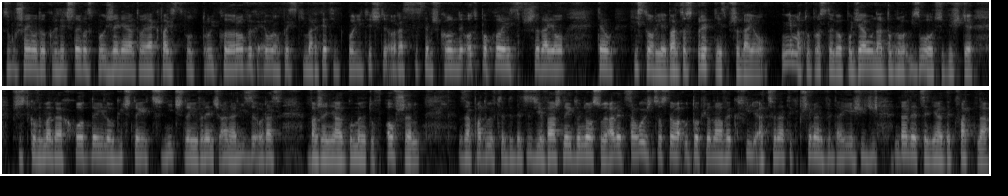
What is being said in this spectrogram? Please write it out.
Zmuszają do krytycznego spojrzenia na to, jak państwo trójkolorowych, europejski marketing polityczny oraz system szkolny od pokoleń sprzedają tę historię. Bardzo sprytnie sprzedają. Nie ma tu prostego podziału na dobro i zło oczywiście. Wszystko wymaga chłodnej, logicznej, cynicznej wręcz analizy oraz ważenia argumentów. Owszem, zapadły wtedy decyzje ważne i doniosłe, ale całość została utopiona we krwi, a cena tych przemian wydaje się dziś dalece nieadekwatna.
